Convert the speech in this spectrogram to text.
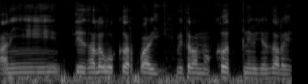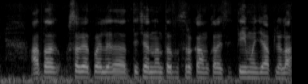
आणि ते झालं वकर पाळी. मित्रांनो खत नियोजन झालं आहे आता सगळ्यात पहिलं त्याच्यानंतर दुसरं काम करायचं ते म्हणजे आपल्याला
